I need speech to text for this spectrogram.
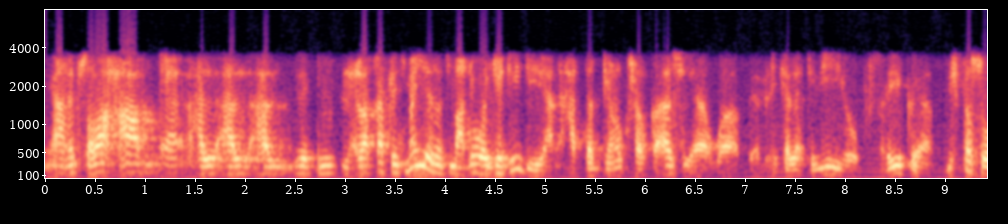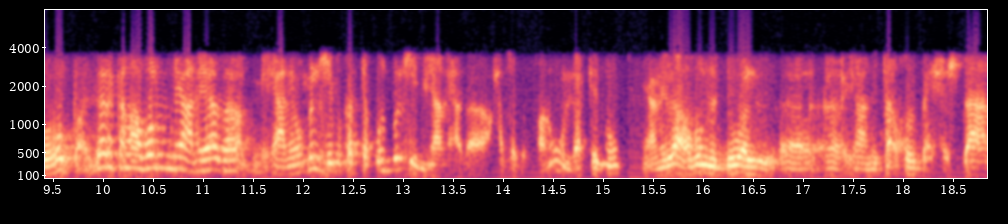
يعني بصراحة هل هل هل العلاقات اللي تميزت مع دول جديدة يعني حتى بجنوب شرق آسيا وبأمريكا اللاتينية وبأفريقيا مش بس أوروبا. لذلك أنا أظن يعني هذا يعني وملزم قد تكون ملزمة يعني هذا حسب القانون. لكنه يعني لا أظن الدول آه، آه، يعني تأخذ بالحسبان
